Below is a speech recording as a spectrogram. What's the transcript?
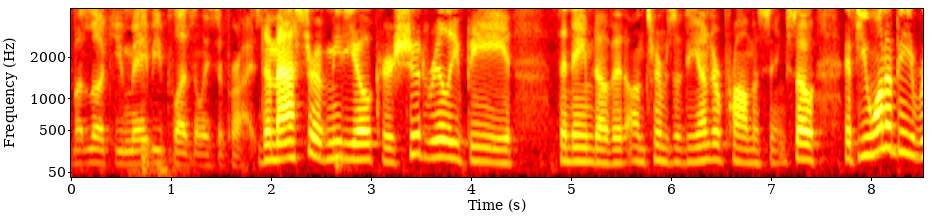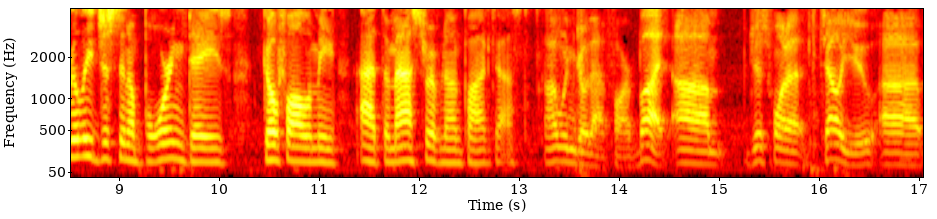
but look, you may be pleasantly surprised. The Master of Mediocre should really be the name of it on terms of the under promising. So if you want to be really just in a boring days, go follow me at the Master of None podcast. I wouldn't go that far, but um, just want to tell you, uh,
